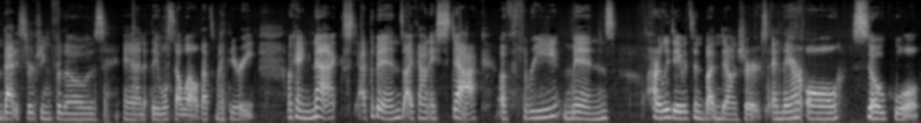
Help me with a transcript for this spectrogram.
that is searching for those and they will sell well. That's my theory. Okay, next at the bins, I found a stack of three men's Harley Davidson button down shirts and they are all so cool.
